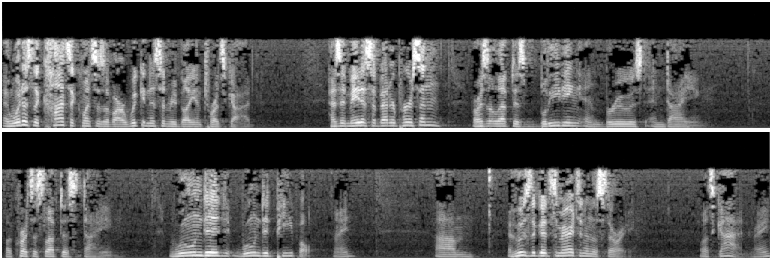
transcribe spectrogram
And what is the consequences of our wickedness and rebellion towards God? Has it made us a better person, or has it left us bleeding and bruised and dying? Well, of course, it's left us dying. Wounded, wounded people, right? Um, who's the Good Samaritan in the story? Well, it's God, right?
